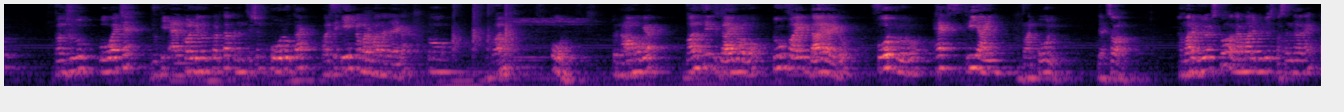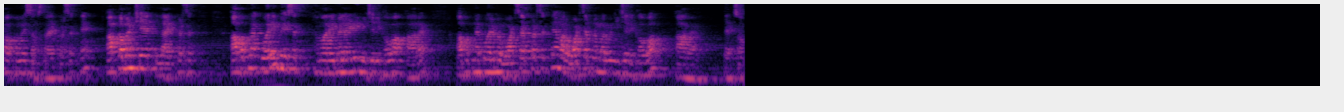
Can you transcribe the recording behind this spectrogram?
function group O H है, जो कि अल्कोहल डिनोट करता है प्रोनाउंसिएशन ओल होता है, और इसे एक नंबर माना जाएगा। तो वन ओल तो नाम हो गया। One six dibromo two five diiodo four chloro hex three yne one ol that's all हमारे व्यूअर्स को, अगर हमारे वीडियोस पसंद आ रहे हैं तो आप हमें सब्सक्राइब कर सकते हैं। आप कमेंट शेयर लाइक कर सकते हैं। आप अपना क्वेरी भेज सकते हैं हमारा ईमेल आईडी नीचे लिखा हुआ आ रहा है। आप अपना क्वेरी में व्हाट्सएप कर सकते हैं, हमारा व्हाट्सएप नंबर भी नीचे लिखा हुआ आ रहा है।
